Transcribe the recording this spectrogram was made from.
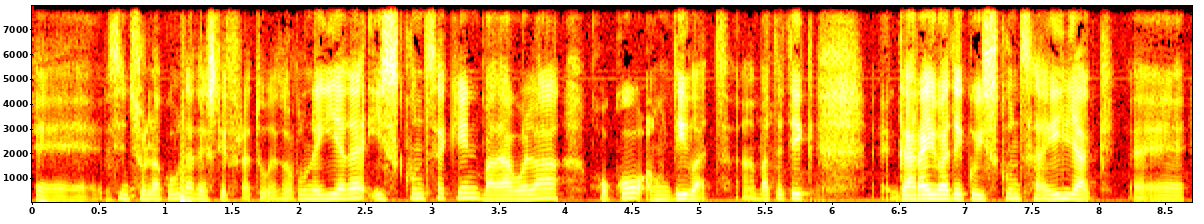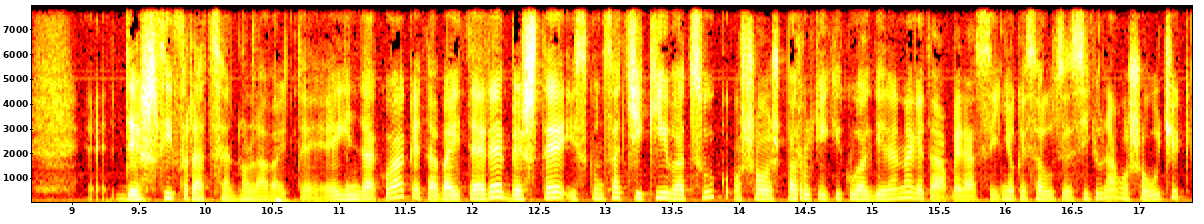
eh zintzuelako ura destifratu edo. Orduan egia da hizkuntzekin badagoela joko handi bat eh? batetik garai bateko hizkuntza hilak eh, desifratzen nola baite egindakoak, eta baita ere beste hizkuntza txiki batzuk, oso esparru txikikuak direnak, eta beraz inok ezagutzen zitunak oso gutxik,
